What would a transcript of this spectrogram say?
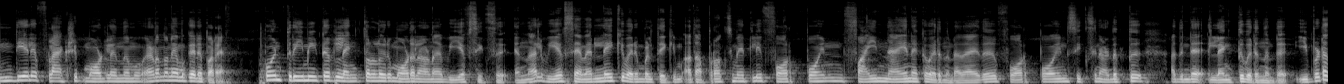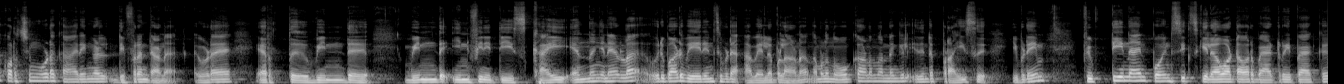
ഇന്ത്യയിലെ ഫ്ലാഗ്ഷിപ്പ് മോഡൽ എന്ന് വേണമെന്നുണ്ടെങ്കിൽ നമുക്കതിനെ പറയാം. പോയിന്റ് ത്രീ മീറ്റർ ലെങ്ത് ഉള്ള ഒരു മോഡലാണ് വി എഫ് സിക്സ് എന്നാൽ വി എഫ് സെവനിലേക്ക് വരുമ്പോഴത്തേക്കും അത് approximately four point five nine ഒക്കെ വരുന്നുണ്ട്. അതായത് ഫോർ പോയിന്റ് സിക്സിനടുത്ത് അതിന്റെ ലെങ്ത് വരുന്നുണ്ട്. ഇവിടെ കുറച്ചും കൂടെ കാര്യങ്ങൾ ഡിഫറെന്റ് ആണ്. ഇവിടെ earth wind wind infinity sky എന്നിങ്ങനെയുള്ള ഒരുപാട് വേരിയൻസ് ഇവിടെ അവൈലബിൾ ആണ്. നമ്മൾ നോക്കുകയാണെന്നുണ്ടെങ്കിൽ ഇതിന്റെ പ്രൈസ് ഇവിടെയും fifty nine point six kilowatt hour battery pack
